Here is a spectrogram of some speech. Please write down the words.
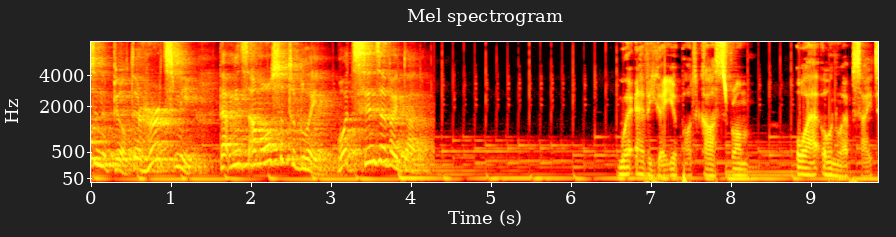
wasn't it built? It hurts me. That means I'm also to blame. What sins have I done? Wherever you get your podcasts from, or our own website,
